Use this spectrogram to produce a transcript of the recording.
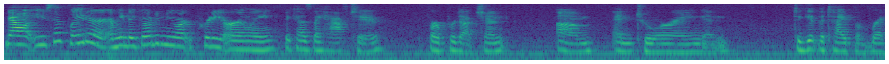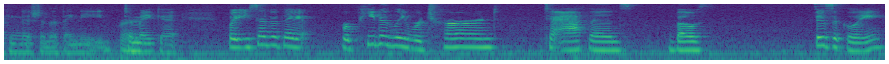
Now you said later. I mean, they go to New York pretty early because they have to for production um, and touring and to get the type of recognition that they need right. to make it. But you said that they repeatedly returned to Athens, both physically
